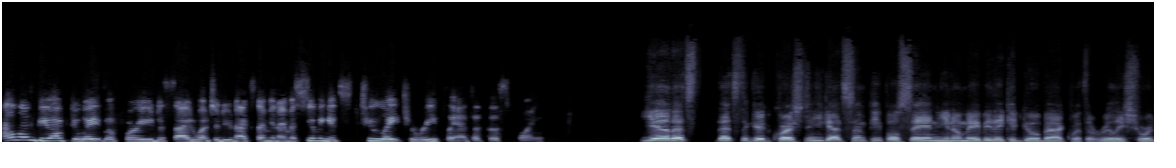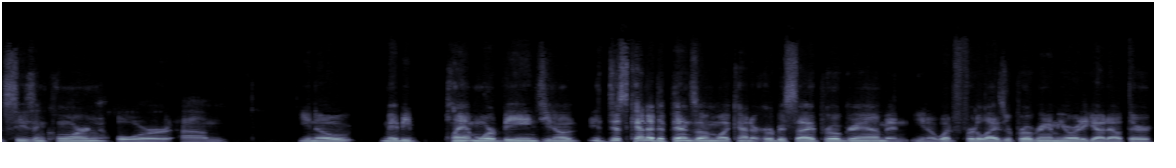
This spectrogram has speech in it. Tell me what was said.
how long do you have to wait before you decide what to do next? I mean, I'm assuming it's too late to replant at this point. Yeah, that's that's the good question. You got some people saying, you know, maybe they could go back with a really short season corn or um, you know, maybe plant more beans, you know, it just kind of depends on what kind of herbicide program and, you know, what fertilizer program you already got out there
